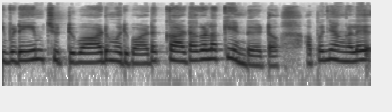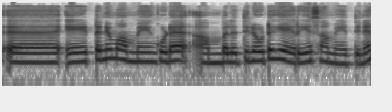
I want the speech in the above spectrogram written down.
ഇവിടെയും ചുറ്റുപാടും ഒരുപാട് കടകളൊക്കെ ഉണ്ട് കേട്ടോ. അപ്പം ഞങ്ങൾ ഏട്ടനും അമ്മയും കൂടെ അമ്പലത്തിലോട്ട് കയറിയ സമയത്തിന്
